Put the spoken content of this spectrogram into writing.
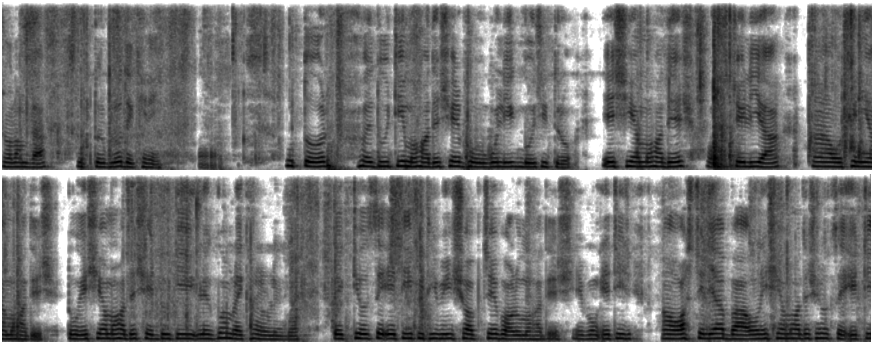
চলো আমরা উত্তরগুলো দেখে নিই। উত্তর দুইটি মহাদেশের ভৌগোলিক বৈচিত্র্য। এশিয়া মহাদেশ, অস্ট্রেলিয়া ওশেনিয়া মহাদেশ। তো এশিয়া মহাদেশের দুইটি লিখব, আমরা এখানেও লিখব। একটি হচ্ছে এটি পৃথিবীর সবচেয়ে বড় মহাদেশ এবং এটির অস্ট্রেলিয়া বা এশিয়া মহাদেশের হচ্ছে এটি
